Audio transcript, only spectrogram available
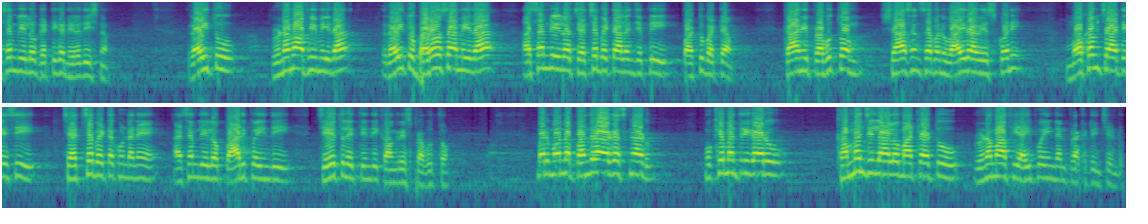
అసెంబ్లీలో గట్టిగా నిలదీసినాం. రైతు రుణమాఫీ మీద రైతు భరోసా మీద అసెంబ్లీలో చర్చ పెట్టాలని చెప్పి పట్టుబట్టాం. కానీ ప్రభుత్వం శాసనసభను వాయిదా వేసుకొని ముఖం చాటేసి చర్చ పెట్టకుండానే అసెంబ్లీలో పారిపోయింది చేతులెత్తింది కాంగ్రెస్ ప్రభుత్వం. మరి మొన్న పంద్ర ఆగస్టు నాడు ముఖ్యమంత్రి గారు ఖమ్మం జిల్లాలో మాట్లాడుతూ రుణమాఫీ అయిపోయిందని ప్రకటించిండు.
